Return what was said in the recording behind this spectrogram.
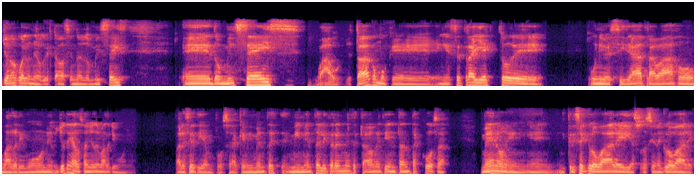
yo no ni lo que estaba haciendo en el 2006. Eh, 2006, wow, yo estaba como que en ese trayecto de universidad, trabajo, matrimonio. Yo tenía dos años de matrimonio para ese tiempo, o sea que mi mente, mi mente literalmente estaba metida en tantas cosas, menos en, en crisis globales y asociaciones globales.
